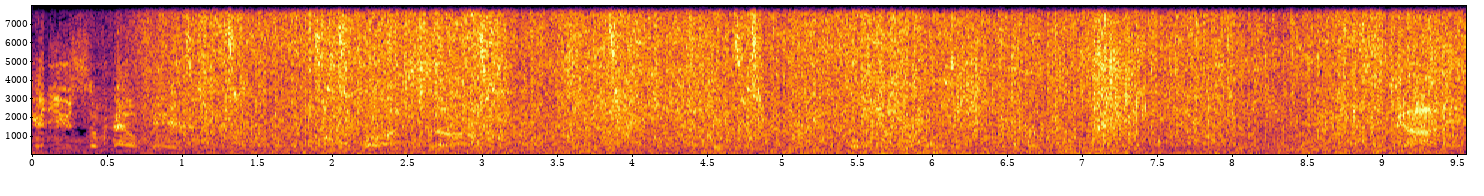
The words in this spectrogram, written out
Could use some help here. Got it.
